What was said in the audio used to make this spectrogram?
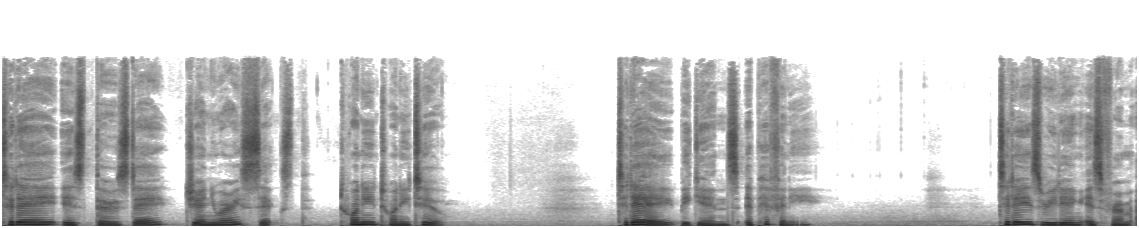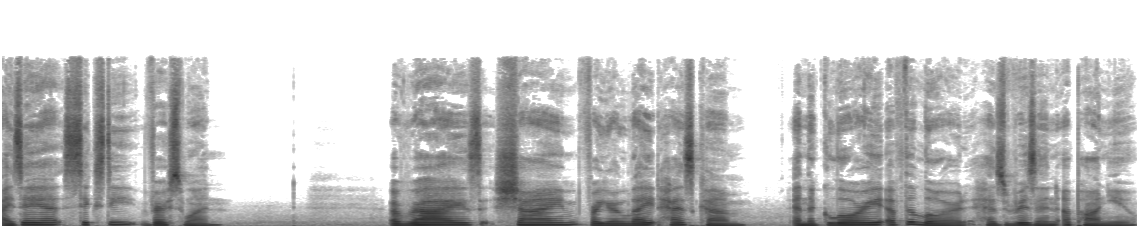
Today is Thursday, January 6th, 2022. Today begins Epiphany. Today's reading is from Isaiah 60, verse 1. Arise, shine, for your light has come, and the glory of the Lord has risen upon you.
